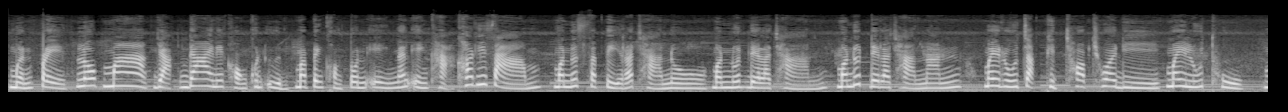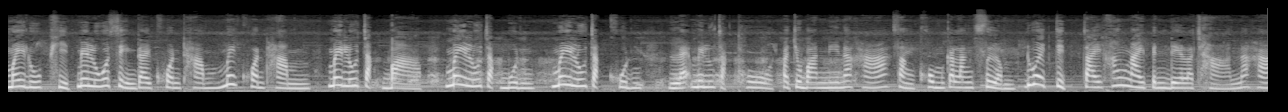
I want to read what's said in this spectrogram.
เหมือนเปรตโลภมาก อยากได้ในของคนอื่นมาเป็นของตนเองนั่นเองค่ะ ข้อที่ 3 มนุษย์สติรัชาโน มนุษย์เดรัจฉาน มนุษย์เดรัจฉานนั้น ไม่รู้จักผิดชอบชั่วดี ไม่รู้ถูก ไม่รู้ผิด ไม่รู้ว่าสิ่งใดควรทำไม่ควรทำไม่รู้จักบาป ไม่รู้จักบุญ ไม่รู้จัก คุณและไม่รู้จักโทษ ปัจจุบันนี้นะคะ สังคมกำลังเสื่อมด้วยจิตใจข้างในเป็นเดรัจฉานนะคะ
